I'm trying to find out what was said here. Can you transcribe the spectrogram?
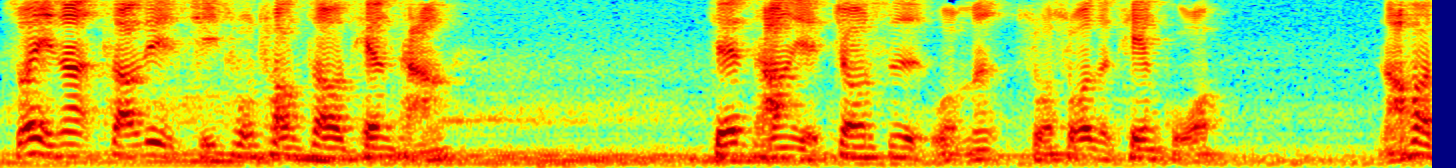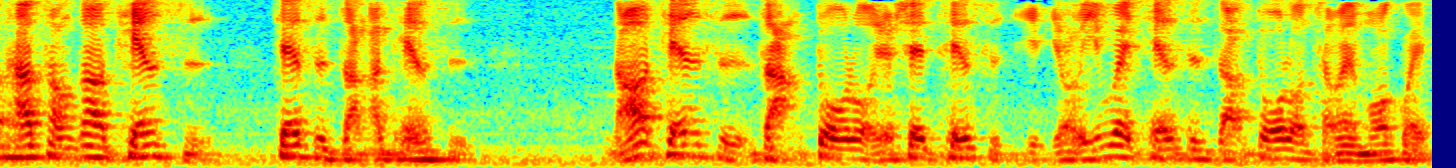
所以呢，上帝起初创造天堂，天堂也就是我们所说的天国，然后他创造天使，天使长啊天使，然后天使长堕落，有些天使有一位天使长堕落成为魔鬼。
